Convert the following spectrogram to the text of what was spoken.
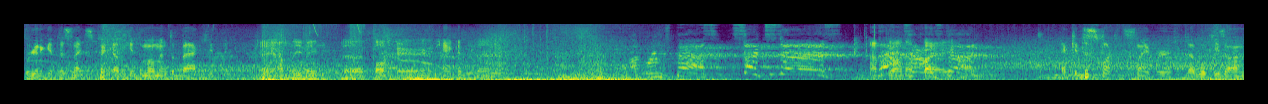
We're gonna get this next pickup, get the momentum back. Okay, I'm leaving the ball carrier. I can't get to that. Upwards pass! Success! I'm That's going up how by- it's done! Yeah, get this fucking sniper that Wookiee's on.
